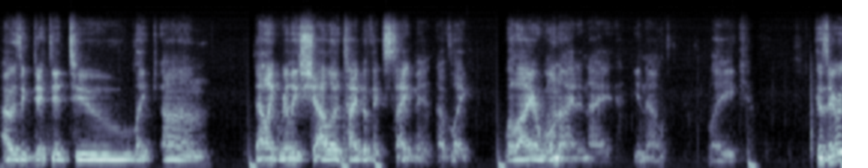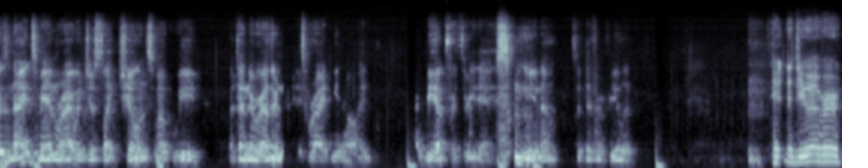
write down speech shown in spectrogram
I was addicted to like um that like really shallow type of excitement of like, will I or won't I tonight? You know, like because there was nights, man, where I would just like chill and smoke weed, but then there were other nights where I'd, you know, I'd, I'd be up for three days. you know, it's a different feeling. Did you ever,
